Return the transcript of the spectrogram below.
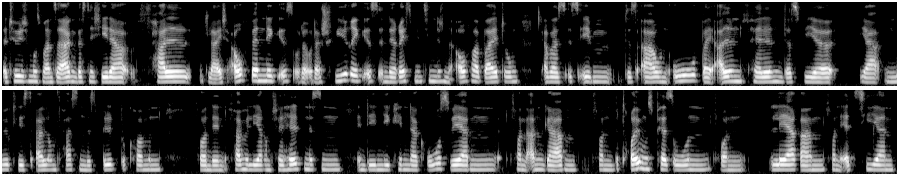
Natürlich muss man sagen, dass nicht jeder Fall gleich aufwendig ist oder, oder schwierig ist in der rechtsmedizinischen Aufarbeitung, aber es ist eben das A und O bei allen Fällen, dass wir ja ein möglichst allumfassendes Bild bekommen von den familiären Verhältnissen, in denen die Kinder groß werden, von Angaben von Betreuungspersonen, von Lehrern, von Erziehern,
